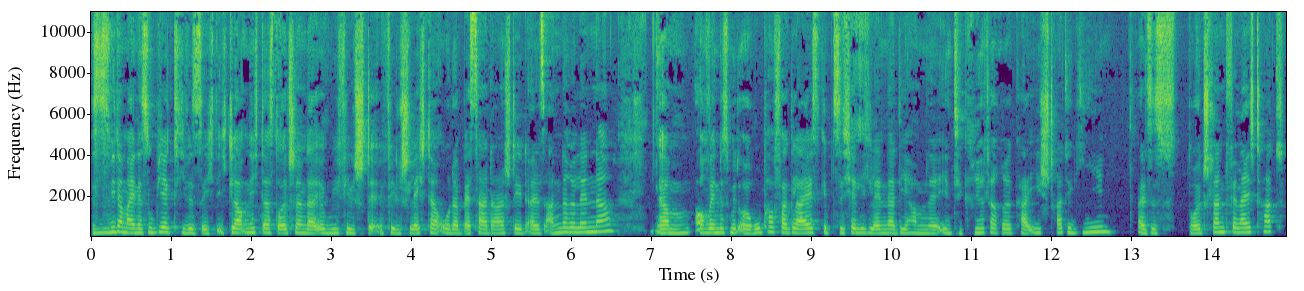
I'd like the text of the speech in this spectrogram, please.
Es ist wieder meine subjektive Sicht. Ich glaube nicht, dass Deutschland da irgendwie viel, viel schlechter oder besser dasteht als andere Länder. Ähm, auch wenn du es mit Europa vergleichst, gibt es sicherlich Länder, die haben eine integriertere KI-Strategie als es Deutschland vielleicht hat.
